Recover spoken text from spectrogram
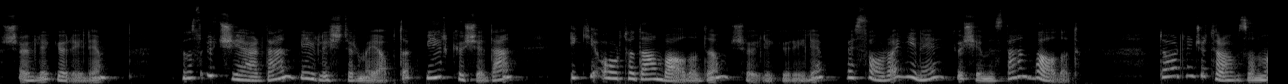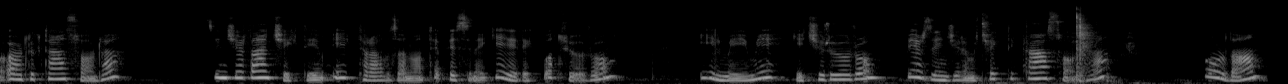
şöyle görelim. Bakınız 3 yerden birleştirme yaptık. Bir köşeden iki ortadan bağladım. Şöyle görelim. Ve sonra yine köşemizden bağladık. Dördüncü trabzanımı ördükten sonra zincirden çektiğim ilk trabzanımın tepesine gelerek batıyorum. ilmeğimi geçiriyorum. Bir zincirimi çektikten sonra buradan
